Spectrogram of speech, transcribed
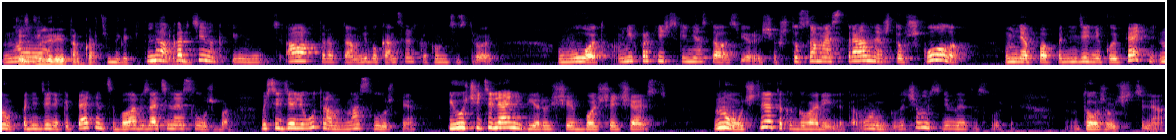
Но... То есть галереи там картины какие-то? Да, картины каких-нибудь авторов там, либо концерт какой-нибудь устроят. Вот. У них практически не осталось верующих. Что самое странное, что в школах у меня по понедельнику и пятницу, ну, понедельник и пятница была обязательная служба. Мы сидели утром на службе. И учителя неверующие, большая часть. Ну, учителя так и говорили, там, ой, зачем мы сидим на этой службе? Тоже учителя.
